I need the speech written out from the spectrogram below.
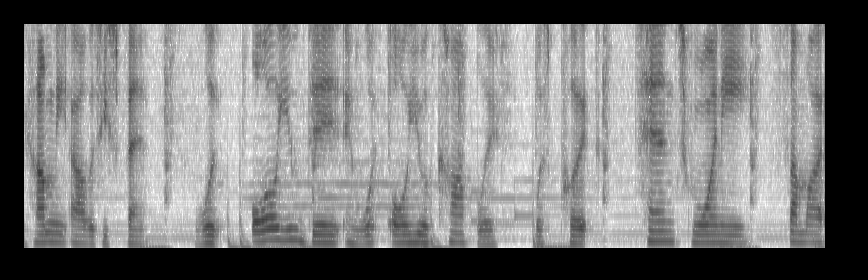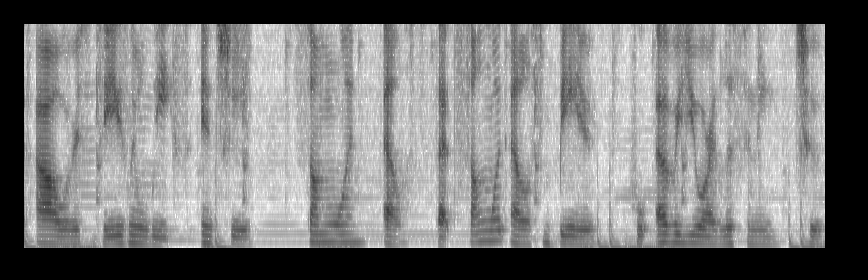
how many hours you spent. What all you did and what all you accomplished was put 10, 20, some odd hours, days, and weeks into someone else. That someone else being whoever you are listening to.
